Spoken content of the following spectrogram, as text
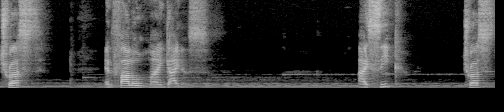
trust, and follow my guidance. I seek, trust,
